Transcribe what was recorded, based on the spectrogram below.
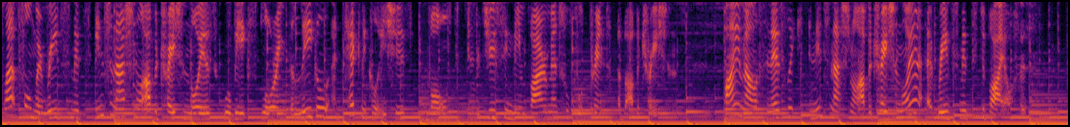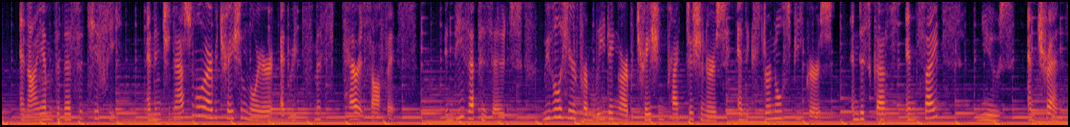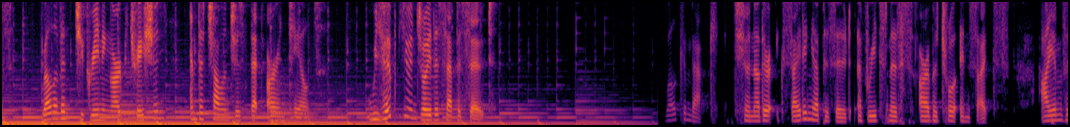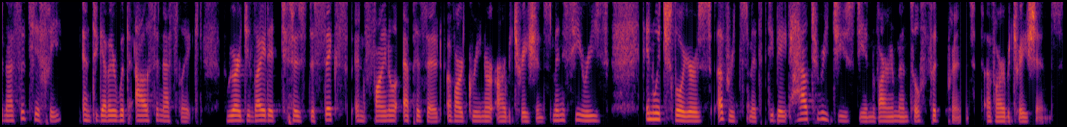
platform where Reed Smith's international arbitration lawyers will be exploring the legal and technical issues involved in reducing the environmental footprint of arbitrations. I am Alison Eslick, an international arbitration lawyer at Reed Smith's Dubai office. And I am Vanessa Thieffry, an international arbitration lawyer at Reed Smith's Paris office. In these episodes, we will hear from leading arbitration practitioners and external speakers and discuss insights, news, and trends relevant to greening arbitration and the challenges that are entailed. We hope you enjoy this episode. Welcome back to another exciting episode of Reed Smith's Arbitral Insights. I am Vanessa Thieffry, and together with Alison Eslick, we are delighted to host the sixth and final episode of our Greener Arbitrations miniseries, in which lawyers of Reed Smith debate how to reduce the environmental footprint of arbitrations.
